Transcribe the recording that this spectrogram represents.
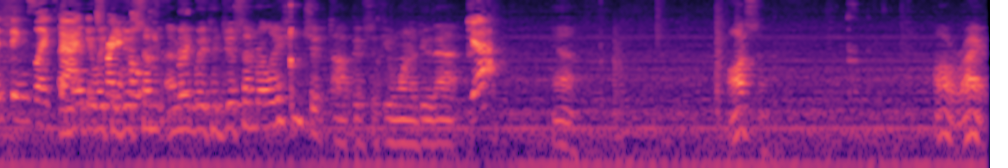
and things like that, And maybe we could do some. uh, maybe we could do some relationship topics if you want to do that. yeah. Yeah. Awesome. All right.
